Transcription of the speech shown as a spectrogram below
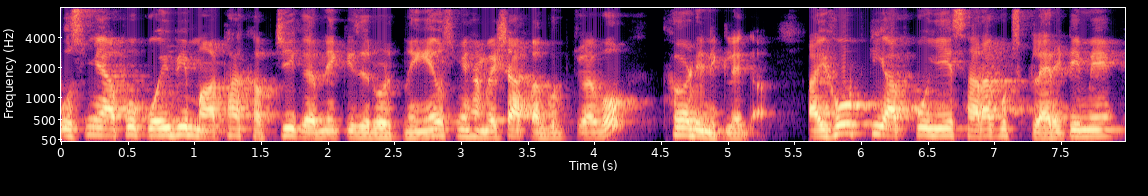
उसमें आपको कोई भी माथा खपची करने की ज़रूरत नहीं है। उसमें हमेशा आपका ग्रुप जो है वो थर्ड ही निकलेगा। आई होप कि आपको ये सारा कुछ क्लैरिटी में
